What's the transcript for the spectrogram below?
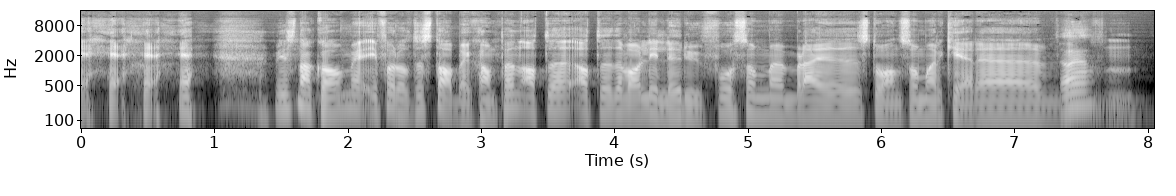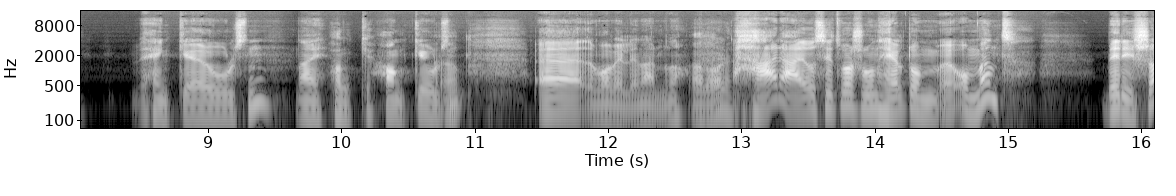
vi snakka om i forhold til Stabæk-kampen at, at det var lille Rufo som blei stående og markere Ja, ja. Henke Olsen? Nei, Hanke. Olsen. Ja. det var veldig nærme, da. Det det. Her er jo situasjonen helt om, omvendt. Berisha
